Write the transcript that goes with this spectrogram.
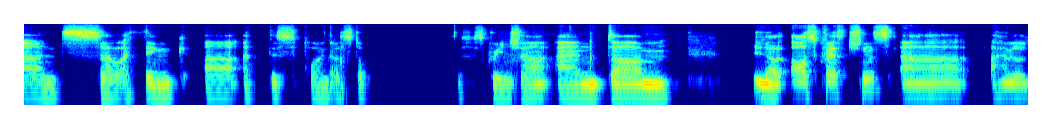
and so I think uh, at this point, I'll stop the screen share and, um, you know, ask questions. Uh, I will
